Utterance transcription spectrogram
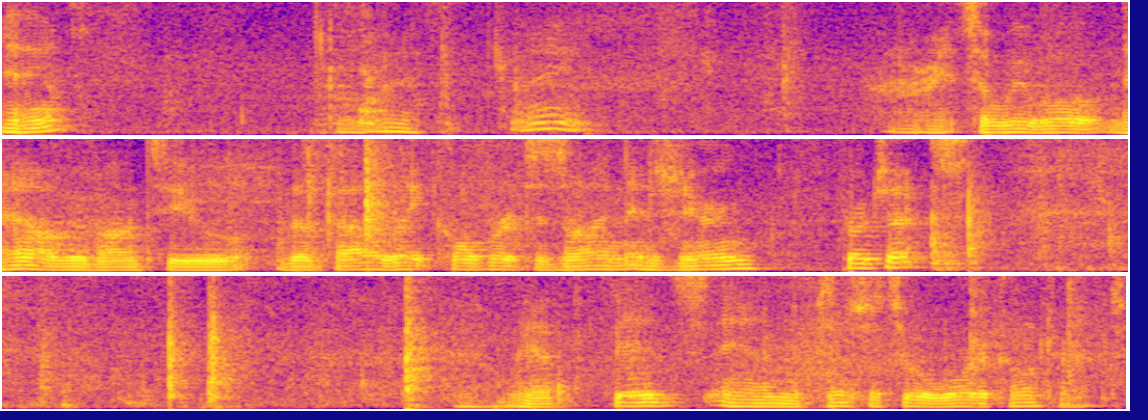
Anything else? Alright. right. Alright, so we will now move on to the Valley Lake Culvert Design Engineering Projects. We have bids and the potential to award a contract.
